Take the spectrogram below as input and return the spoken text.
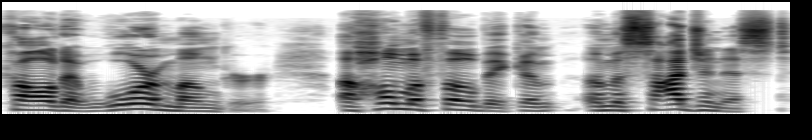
called a warmonger, a homophobic, a, a misogynist,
